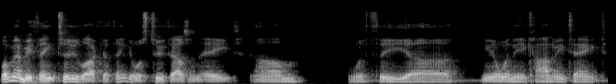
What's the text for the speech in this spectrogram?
What made me think too, like I think it was 2008, um, with the uh, you know when the economy tanked,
